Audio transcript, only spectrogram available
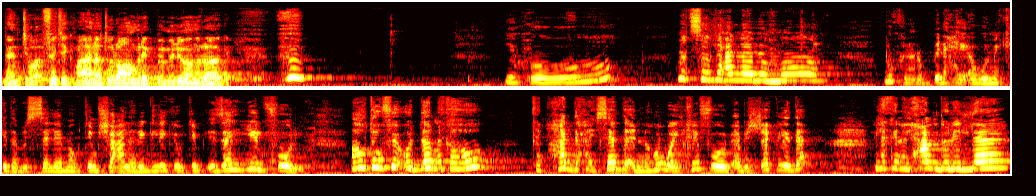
ده انت وقفتك معانا طول عمرك بمليون راجل. يهو ما تصلي على النبي أمال. بكرة ربنا هيقومك كده بالسلامة وتمشي على رجليكي وتبقي زي الفل. أهو توفيق قدامك أهو. كان حد هيصدق إن هو يخف ويبقى بالشكل ده؟ لكن الحمد لله.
